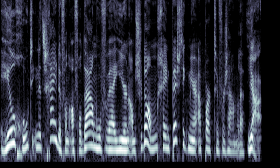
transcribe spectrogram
heel goed in het scheiden van afval. Daarom hoeven wij hier in Amsterdam geen plastic meer apart te verzamelen. Ja,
